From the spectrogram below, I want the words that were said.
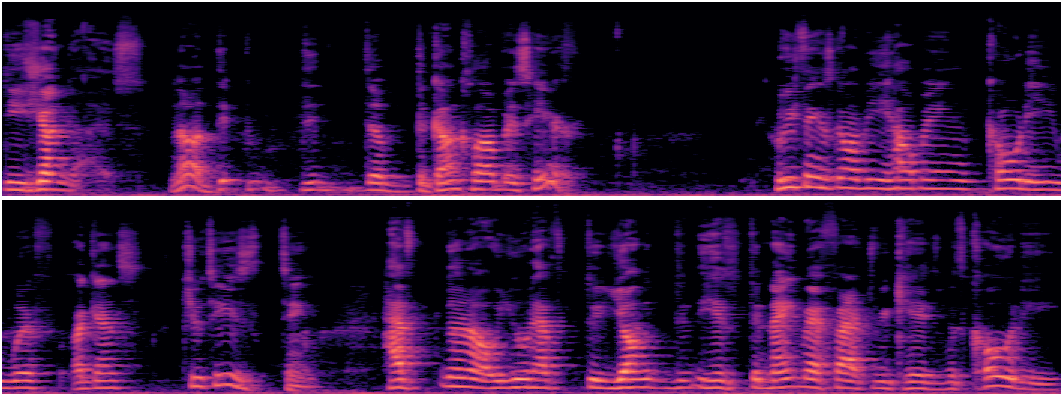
these young guys. No, the, the, the, the Gunn Club is here. Who do you think is going to be helping Cody with against QT's team? have no no you would have the young his the Nightmare Factory kids with Cody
